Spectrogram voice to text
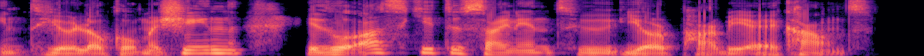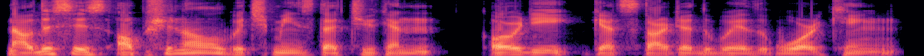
into your local machine, it will ask you to sign in to your Power BI account. Now this is optional, which means that you can already get started with working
